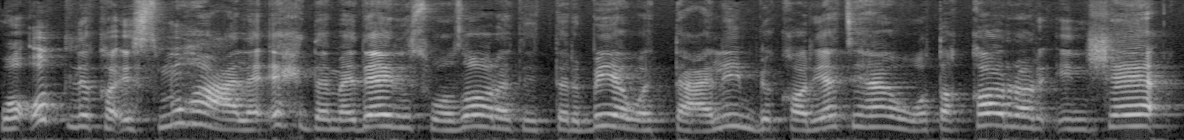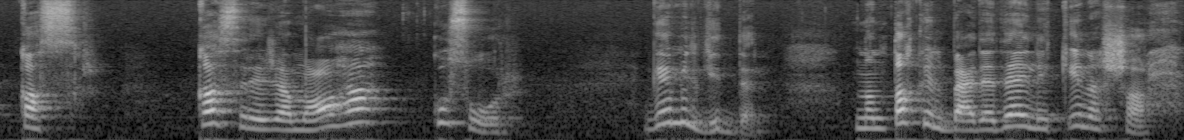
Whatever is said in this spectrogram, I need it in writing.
وأطلق اسمها على إحدى مدارس وزارة التربية والتعليم بقريتها وتقرر إنشاء قصر. قصر جمعها قصور. جميل جدا. ننتقل بعد ذلك إلى الشرح.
